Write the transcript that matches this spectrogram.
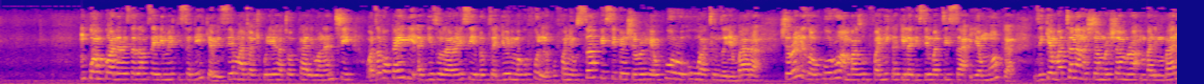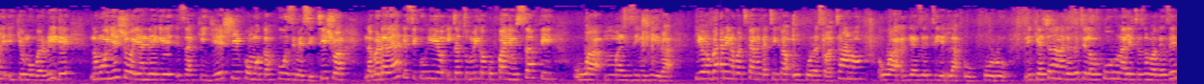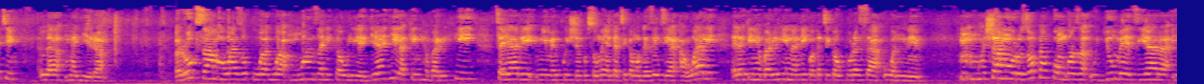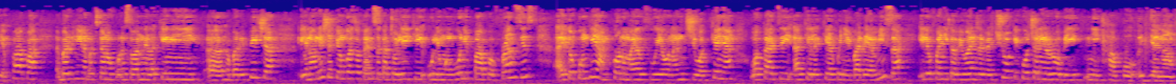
Mkuu wa mkoa wa Dar es Salaam Said Meki Sadiki amesema atawachukulia hatua kali wananchi watakaokaidi agizo la Rais Dr. John Magufuli la kufanya usafi siku ya sherehe ya uhuru wa Tanzania bara. Sherehe za uhuru ambazo hufanyika kila Disemba tisa ya mwaka zikiambatana na shamra shamra mbalimbali ikiwemo gwaride na maonyesho ya ndege za kijeshi kwa mwaka huu zimesitishwa na badala yake siku hiyo itatumika kufanya usafi wa mazingira. Hiyo habari inapatikana katika ukurasa wa tano wa gazeti la Uhuru. Nikiachana na gazeti la Uhuru, nalitazama gazeti la Majira. Ruksa mawazo kuagwa Mwanza ni kauli ya jaji, lakini habari hii tayari nimekwisha kusomea katika magazeti ya awali, lakini habari hii inaandikwa katika ukurasa wa nne. Mhashamu Ruzoka kuongoza ujumbe ziara ya Papa. Habari hii inapatikana ukurasa wa nne, lakini uh, habari picha inaonyesha kiongozi wa kanisa Katoliki ulimwenguni Papa Francis akiwapungia mkono maelfu ya wananchi wa Kenya wakati akielekea kwenye ibada ya misa iliyofanyika viwanja vya chuo kikuu cha Nairobi ni hapo jana.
